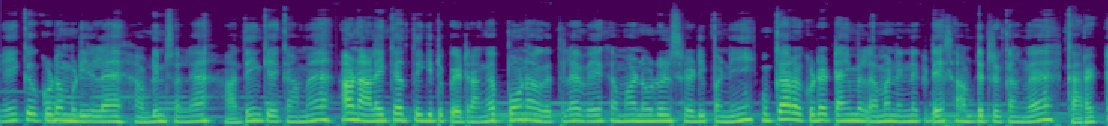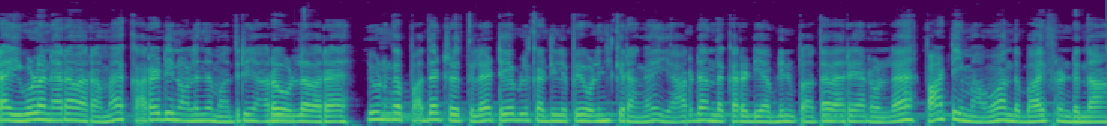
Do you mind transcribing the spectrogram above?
மேய்க்க கூட முடியல. அப்படின்னு சொல்ல அதையும் கேட்காம அவனை அழைக்க தூக்கிட்டு போயிடுறாங்க. போன வகத்தில் வேகமாக நூடுல்ஸ் ரெடி பண்ணி உட்கார கூட டைம் இல்லாமல் நின்றுக்கிட்டே சாப்பிட்டுட்டு இருக்காங்க. கரெக்டாக இவ்வளோ நேரம் வராமல் கரடி நுழைஞ்ச மாதிரி யாரோ உள்ளே வர இவனுங்க பதற்றத்தில் டேபிள் கடியில் போய் ஒளிஞ்சிக்கிறாங்க. யாருடா அந்த கரடி அப்படின்னு பார்த்தா வேற யாரும் இல்லை. பாட்டிமாவும் அந்த பாய் ஃப்ரெண்டு தான்.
